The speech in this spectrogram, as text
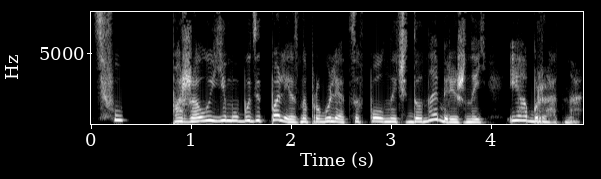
Тьфу, пожалуй, ему будет полезно прогуляться в полночь до набережной и обратно.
